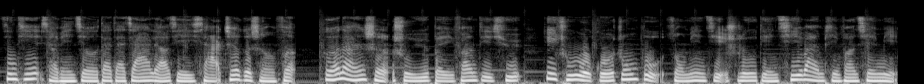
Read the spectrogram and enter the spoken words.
今天小编就带大家了解一下这个省份。河南省属于北方地区，地处我国中部，总面积十六点七万平方千米，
